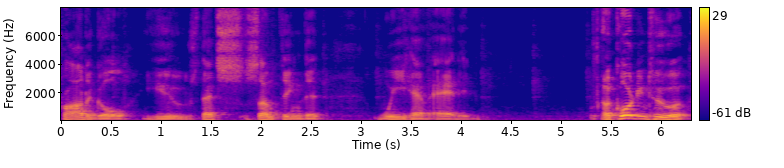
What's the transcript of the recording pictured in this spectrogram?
prodigal used. That's something that we have added. According to a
